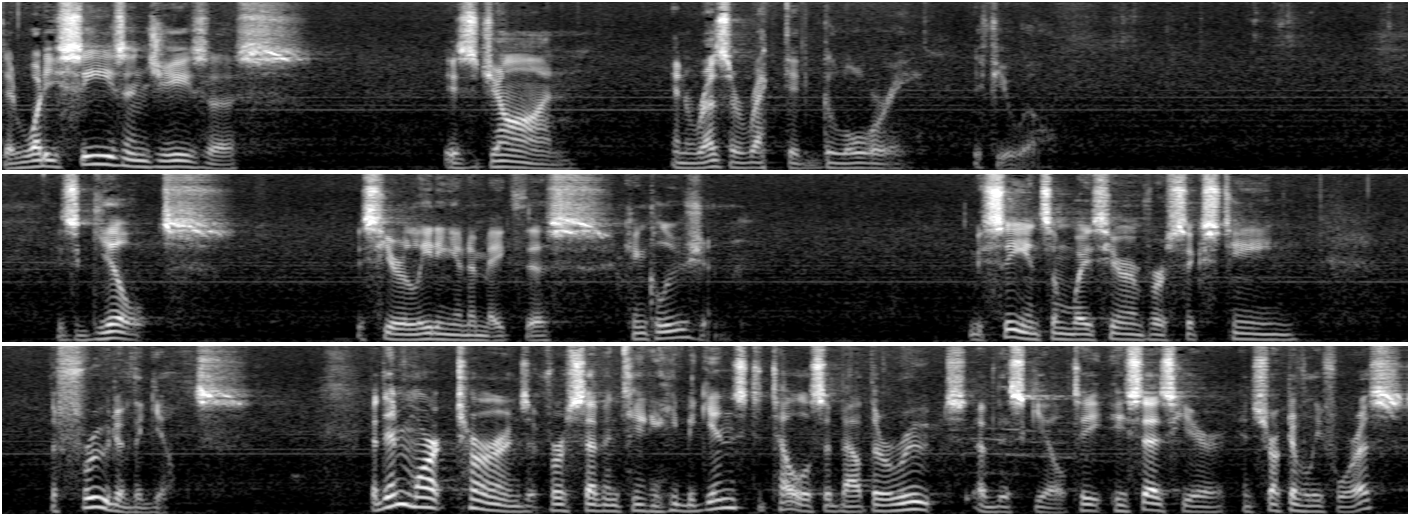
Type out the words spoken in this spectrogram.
that what he sees in Jesus is John in resurrected glory, if you will. His guilt is here leading him to make this conclusion. We see in some ways here in verse 16 the fruit of the guilt. But then Mark turns at verse 17 and he begins to tell us about the root of this guilt. He, he says here, instructively for us,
